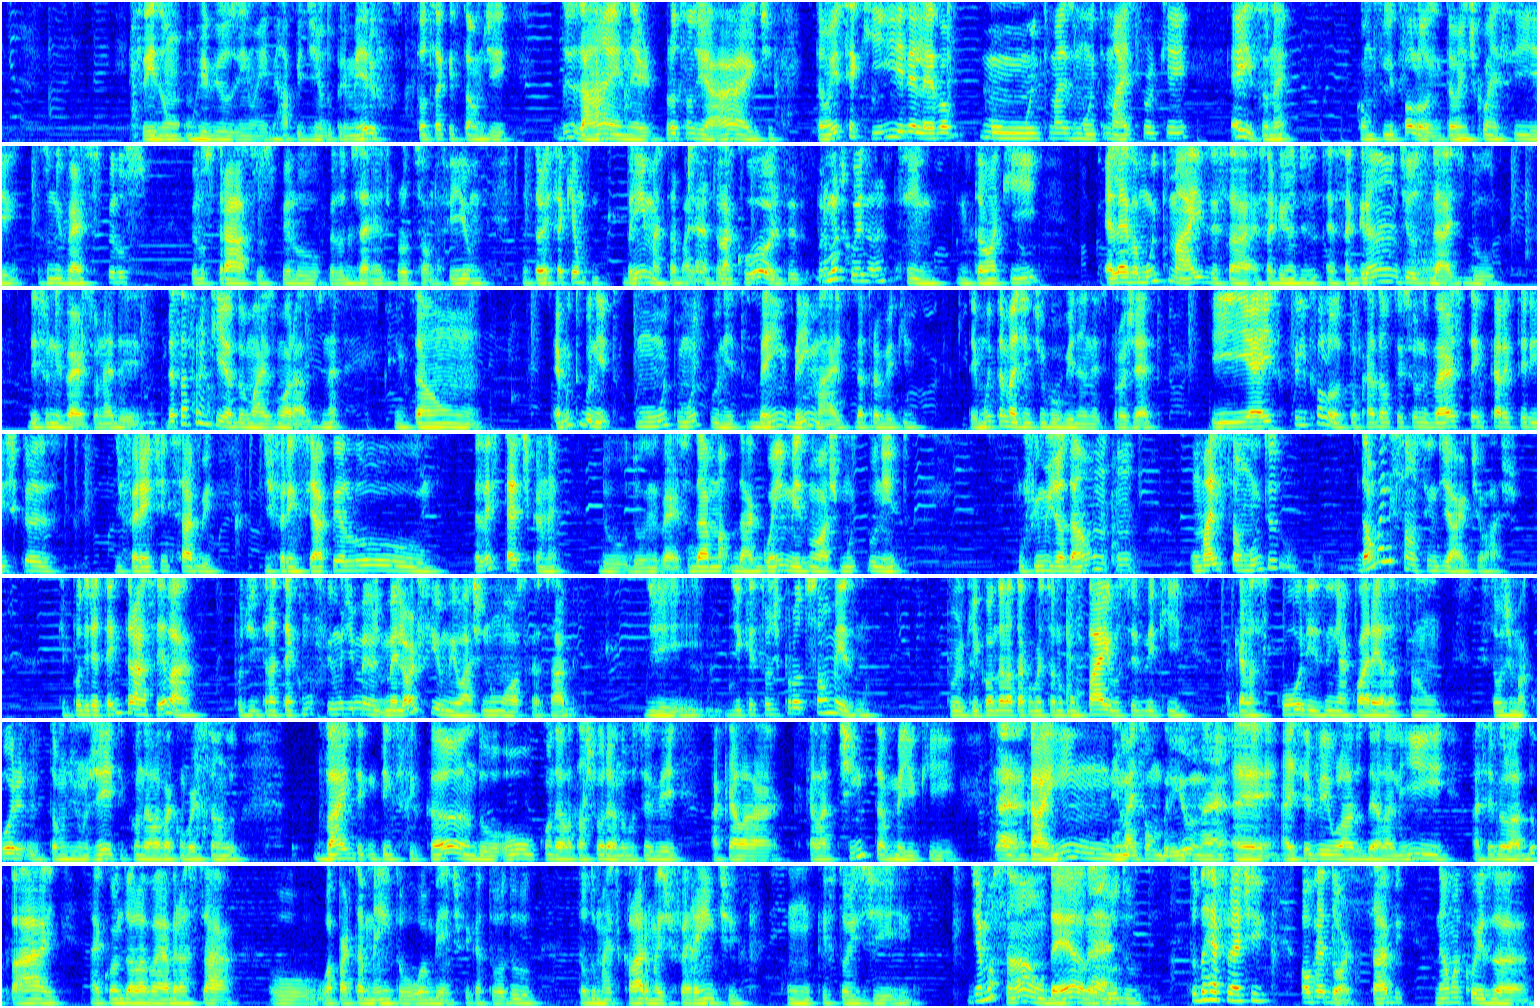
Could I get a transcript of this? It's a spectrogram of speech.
fez um, um reviewzinho aí rapidinho do primeiro, toda essa questão de designer, produção de arte. Então esse aqui ele eleva muito, mas muito mais, porque é isso, né? Como o Felipe falou, então a gente conhece os universos pelos, pelos traços, pelo, pelo designer de produção do filme. Então esse aqui é um bem mais É, trabalhado. pela cor, por, por um monte de coisa, né? Sim, então aqui eleva muito mais essa, essa, grandi- essa grandiosidade do, desse universo, né? De, dessa franquia do Miles Morales, né? Então, é muito bonito, muito, muito bonito. Bem, bem mais. Dá pra ver que tem muita mais gente envolvida nesse projeto. E é isso que o Felipe falou. Então, cada um tem seu universo, tem características diferentes. A gente sabe diferenciar pelo, pela estética, né? Do, do universo. Da, da Gwen mesmo eu acho muito bonito. O filme já dá um, um- uma lição muito. Dá uma lição assim de arte, eu acho. Que poderia até entrar, sei lá. Podia entrar até como filme de me- melhor filme, eu acho, num Oscar, sabe? De, de questão de produção mesmo. Porque quando ela tá conversando com o pai, você vê que aquelas cores em aquarela são estão de uma cor, estão de um jeito, e quando ela vai conversando, vai inte- intensificando, ou quando ela tá chorando, você vê aquela, aquela tinta meio que É, caindo. e mais sombrio, né? É, aí você vê o lado dela ali, aí você vê o lado do pai, aí quando ela vai abraçar o, o apartamento, o ambiente fica todo, todo mais claro, mais diferente, com questões de, de emoção dela É. e tudo. Tudo reflete ao redor, sabe? Não é uma coisa.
